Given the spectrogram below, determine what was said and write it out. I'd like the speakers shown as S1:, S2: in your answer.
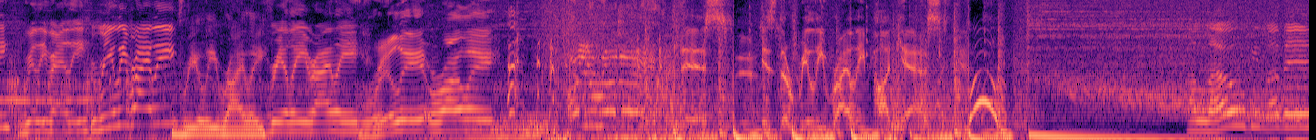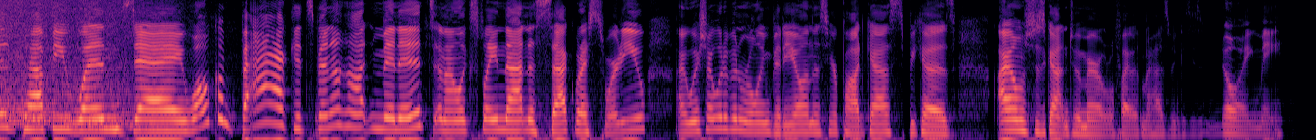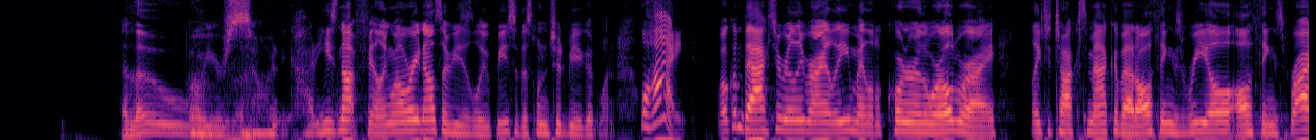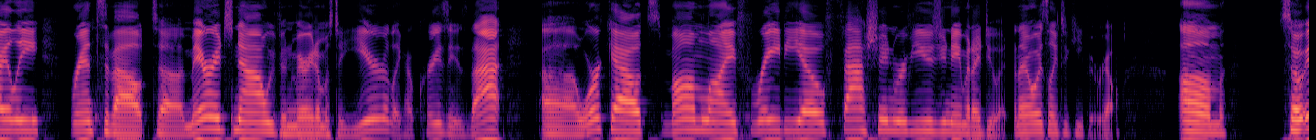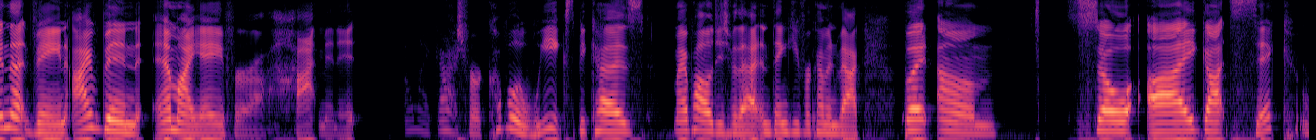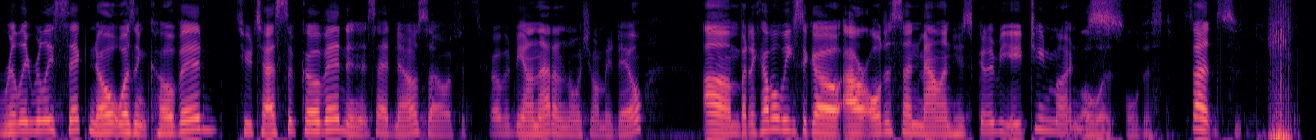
S1: Riley? Really, Riley? Really, Riley?
S2: Really, Riley?
S1: Really, Riley?
S3: Really, Riley?
S4: Are you ready?
S5: This is the Really Riley podcast. Woo!
S6: Hello, beloveds. Happy Wednesday. Welcome back. It's been a hot minute, and I'll explain that in a sec. But I swear to you, I wish I would have been rolling video on this here podcast because I almost just got into a marital fight with my husband because he's annoying me.
S7: Hello.
S6: Oh, you're so God. He's not feeling well right now, so he's loopy. So this one should be a good one. Well, hi. Welcome back to Really Riley, my little corner of the world where I like to talk smack about all things real, all things Riley. Rants about uh, marriage now. We've been married almost a year. Like, how crazy is that? Uh, workouts, mom life, radio, fashion reviews, you name it, I do it. And I always like to keep it real. Um, so in that vein, I've been MIA for a hot minute. Oh gosh, for a couple of weeks because my apologies for that and thank you for coming back. But um so I got sick, really really sick. No, it wasn't COVID. Two tests of COVID and it said no. So if it's COVID beyond that, I don't know what you want me to do. Um, but a couple weeks ago, our oldest son Malin, who's going to be 18 months,
S7: Oldest. Oldest.
S6: son,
